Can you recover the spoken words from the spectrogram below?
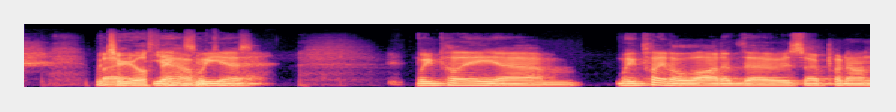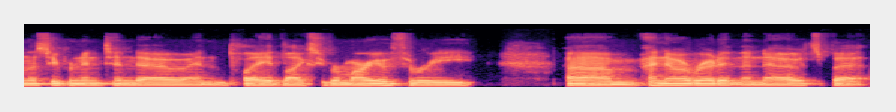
but, Material things. Yeah, we uh, we play um, we played a lot of those. I put on the Super Nintendo and played like Super Mario Three. Um, I know I wrote it in the notes, but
